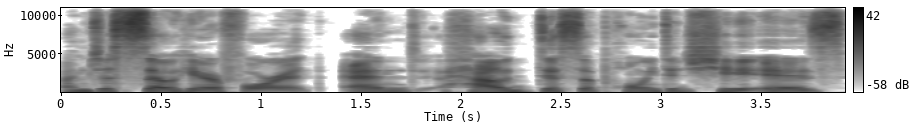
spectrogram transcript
I'm just so here for it. And how disappointed she is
